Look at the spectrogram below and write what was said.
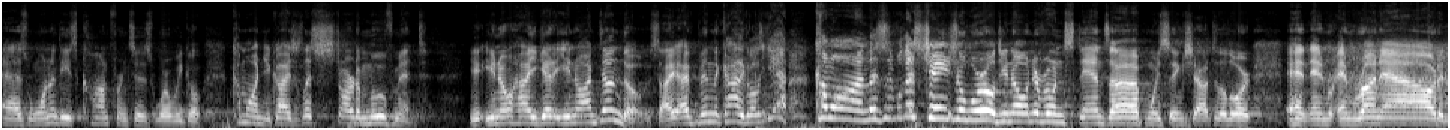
as one of these conferences where we go, come on, you guys, let's start a movement. You, you know how you get it? You know, I've done those. I, have been the guy that goes, yeah, come on, let's, let's change the world, you know, and everyone stands up and we sing Shout to the Lord and, and, and run out and,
